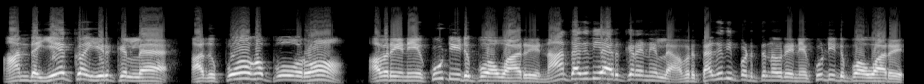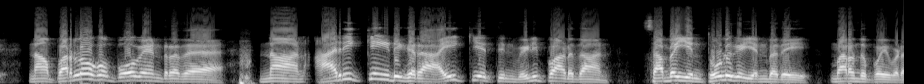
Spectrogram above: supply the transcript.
அந்த ஏக்கம் இருக்குல்ல அது போக போறோம். அவர் என்னைய கூட்டிட்டு போவாரு. நான் தகுதியா இருக்கிறேன்னு இல்லை. அவர் தகுதிப்படுத்தினவர் என்னை கூட்டிட்டு போவாரு. நான் பரலோகம் போவேன்றத நான் அறிக்கையிடுகிற ஐக்கியத்தின் வெளிப்பாடுதான் சபையின் தொழுகை என்பதை மறந்து போய்விட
